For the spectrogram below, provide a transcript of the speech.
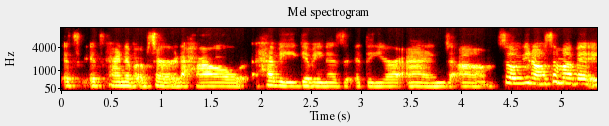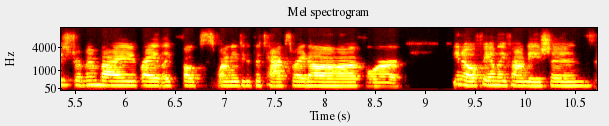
it's it's kind of absurd how heavy giving is at the year end. Um, so you know, some of it is driven by right, like folks wanting to get the tax write off, or you know, family foundations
